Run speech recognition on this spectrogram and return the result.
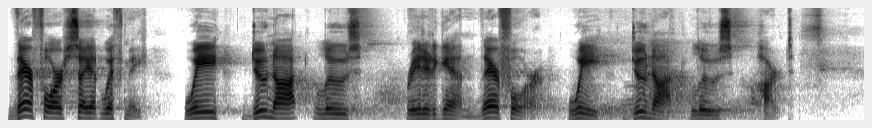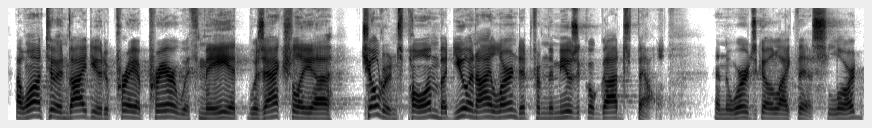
Therefore, say it with me we do not lose. Read it again. Therefore, we do not lose heart. I want to invite you to pray a prayer with me. It was actually a children's poem, but you and I learned it from the musical Godspell. And the words go like this Lord,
